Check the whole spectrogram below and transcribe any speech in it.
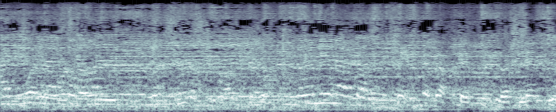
Ahí en el iPhone. No en el altavoz. Sí, espera, que lo silencio.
